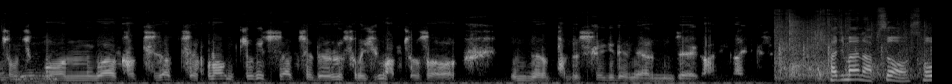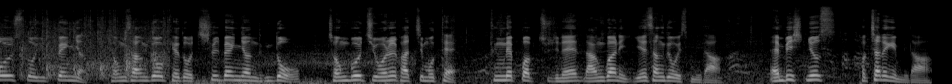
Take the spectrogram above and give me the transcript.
정치권과 각 지자체, 호남 쪽의 지자체들 서로 힘 합쳐서 문제는 반드시 해결해내야 할 문제가 아닌가 이렇게 생각합니다. 하지만 앞서 서울 수도 600년, 경상도 개도 700년 등도 정부 지원을 받지 못해 특례법 추진에 난관이 예상되고 있습니다. MBC 뉴스 박찬혁입니다.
